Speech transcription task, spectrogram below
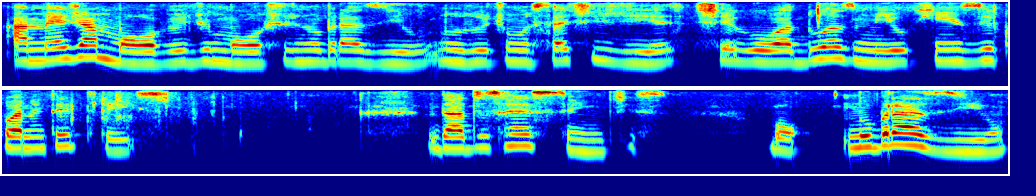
A média móvel de mortes no Brasil nos últimos sete dias chegou a 2.543. Dados recentes. Bom, no Brasil,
